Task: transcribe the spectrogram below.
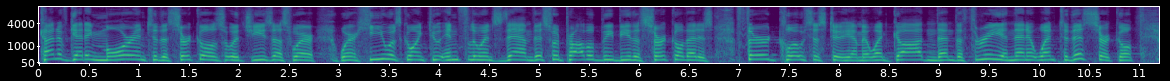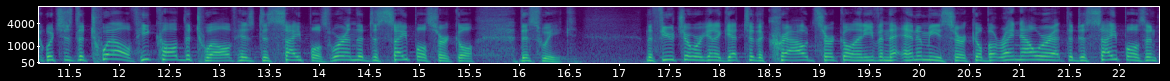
kind of getting more into the circles with Jesus where, where he was going to influence them. This would probably be the circle that is third closest to him. It went God and then the three, and then it went to this circle, which is the 12. He called the 12 his disciples. We're in the disciple circle this week. In the future, we're going to get to the crowd circle and even the enemy circle, but right now we're at the disciples. And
